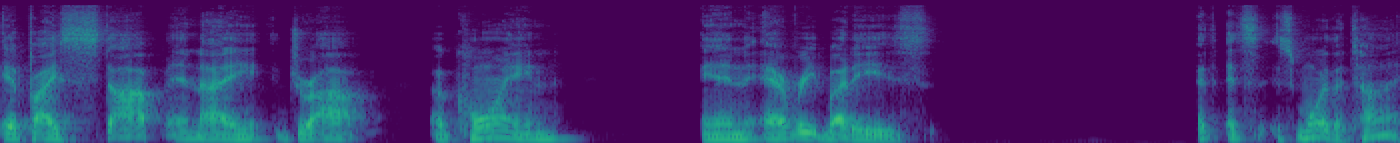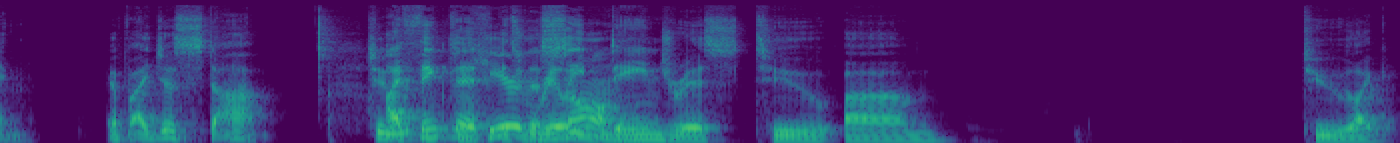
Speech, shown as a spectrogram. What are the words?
if I stop and I drop a coin in everybody's it, it's it's more the time. If I just stop to I think to that hear it's really song, dangerous to um to like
